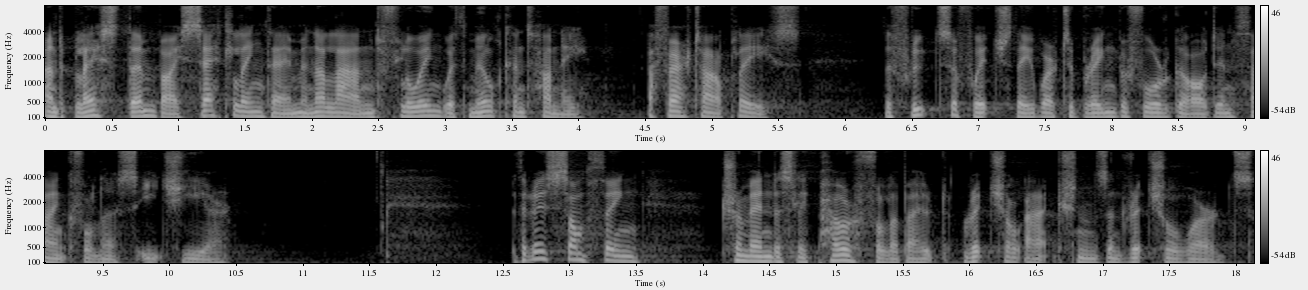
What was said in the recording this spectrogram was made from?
and blessed them by settling them in a land flowing with milk and honey, a fertile place, the fruits of which they were to bring before God in thankfulness each year. There is something tremendously powerful about ritual actions and ritual words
